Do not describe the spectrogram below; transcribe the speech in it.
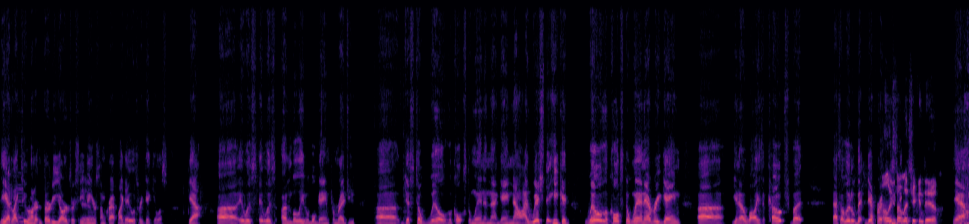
He had like 230 yards receiving Yeah. or some crap like it was ridiculous. Yeah. Uh it was it was unbelievable game from Reggie. Uh just to will the Colts to win in that game. Now, I wish that he could will the Colts to win every game uh you know while he's a coach, but that's a little bit different. Only You so can- much you can do. Yeah.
